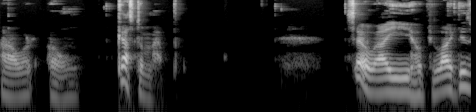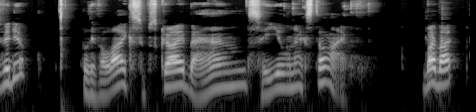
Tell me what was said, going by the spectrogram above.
our own custom map. So I hope you like this video. Leave a like, subscribe, and see you next time. Bye bye.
